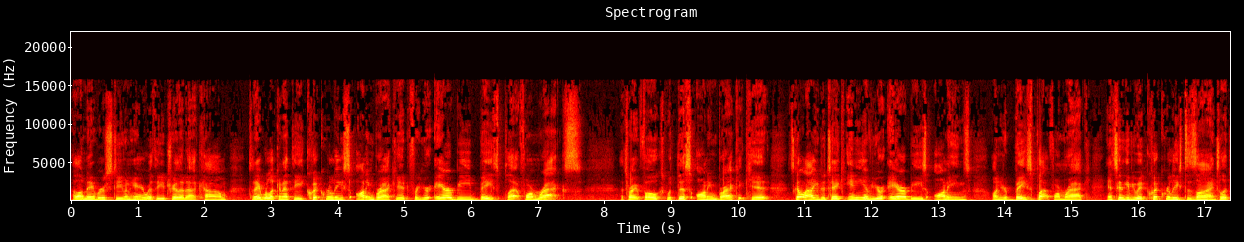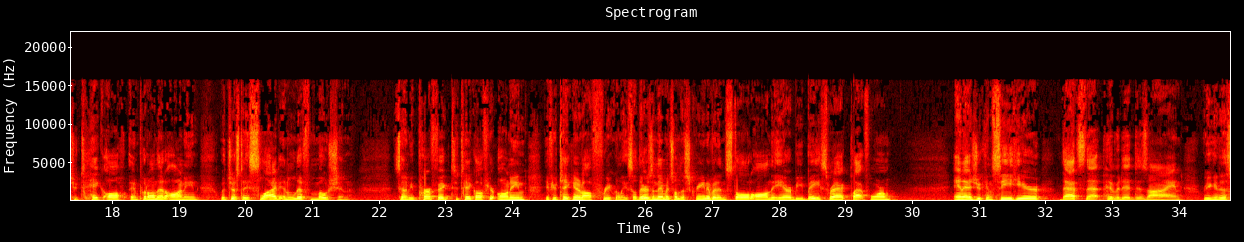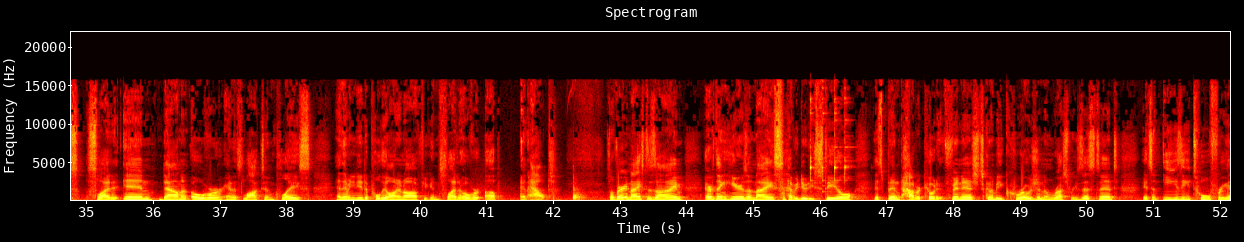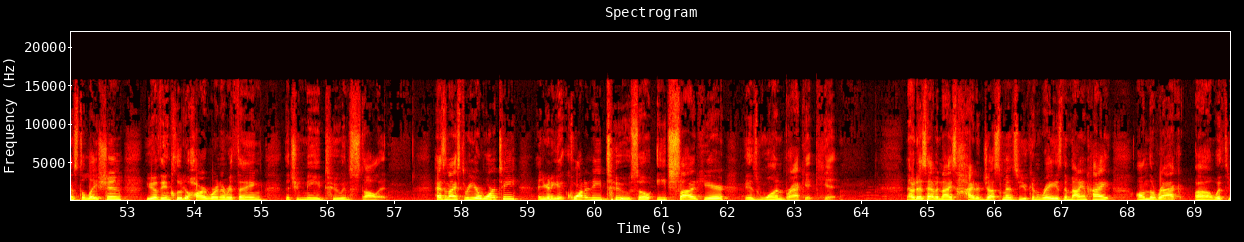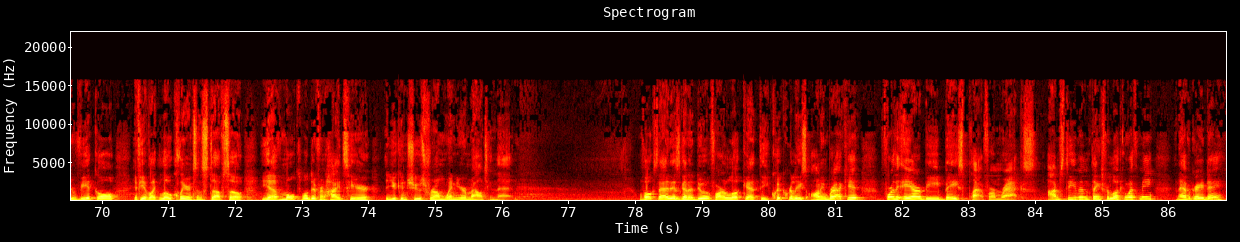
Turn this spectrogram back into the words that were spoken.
Hello neighbors, Steven here with eTrailer.com. Today we're looking at the quick release awning bracket for your ARB base platform racks. That's right folks, with this awning bracket kit, it's going to allow you to take any of your ARB's awnings on your base platform rack and it's going to give you a quick release design to let you take off and put on that awning with just a slide and lift motion. It's going to be perfect to take off your awning if you're taking it off frequently. So there's an image on the screen of it installed on the ARB base rack platform. And as you can see here, that's that pivoted design where you can just slide it in, down and over, and it's locked in place. And then when you need to pull the awning off, you can slide it over, up, and out. So very nice design. Everything here is a nice heavy duty steel. It's been powder coated finished. It's gonna be corrosion and rust resistant. It's an easy tool free installation. You have the included hardware and everything that you need to install it. Has a nice three-year warranty, and you're gonna get quantity two. So each side here is one bracket kit. Now it does have a nice height adjustment, so you can raise the mounting height on the rack uh, with your vehicle if you have like low clearance and stuff. So you have multiple different heights here that you can choose from when you're mounting that. Well, folks, that is going to do it for our look at the quick release awning bracket for the ARB base platform racks. I'm Steven. Thanks for looking with me, and have a great day.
